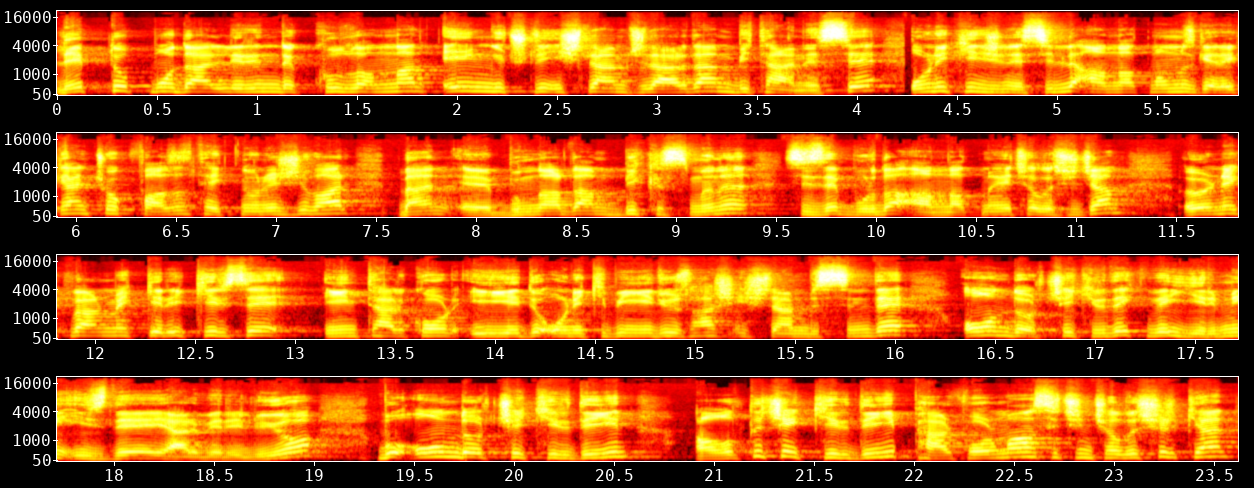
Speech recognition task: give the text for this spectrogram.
laptop modellerinde kullanılan en güçlü işlemcilerden bir tanesi. 12. nesilde anlatmamız gereken çok fazla teknoloji var. Ben e, bunlardan bir kısmını size burada anlatmaya çalışacağım. Örnek vermek gerekirse Intel Core i7 12700H işlemcisinde 14 çekirdek ve 20 izleye yer veriliyor. Bu 14 çekirdeğin 6 çekirdeği performans için çalışırken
